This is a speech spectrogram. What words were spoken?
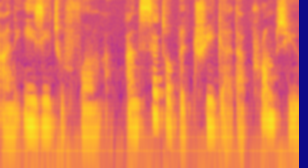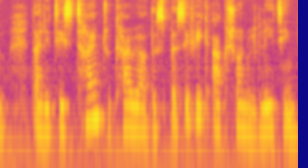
and easy to form and set up a trigger that prompts you that it is time to carry out the specific action relating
